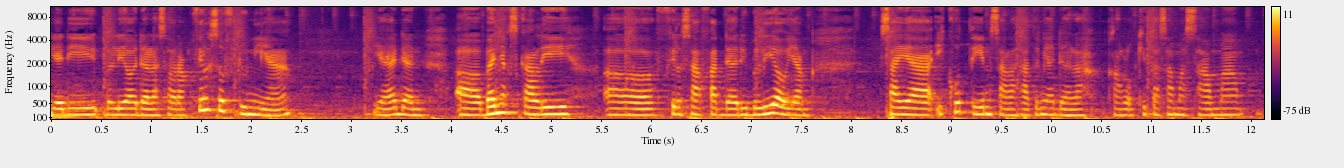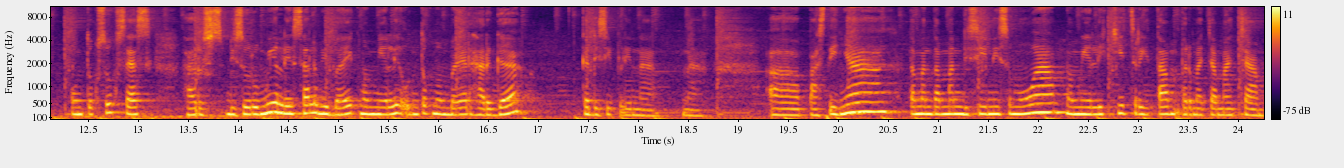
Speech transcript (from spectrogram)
Jadi beliau adalah seorang filsuf dunia, ya dan uh, banyak sekali uh, filsafat dari beliau yang saya ikutin. Salah satunya adalah kalau kita sama-sama untuk sukses harus disuruh milih, saya lebih baik memilih untuk membayar harga kedisiplinan. Nah, uh, pastinya teman-teman di sini semua memiliki cerita bermacam-macam.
